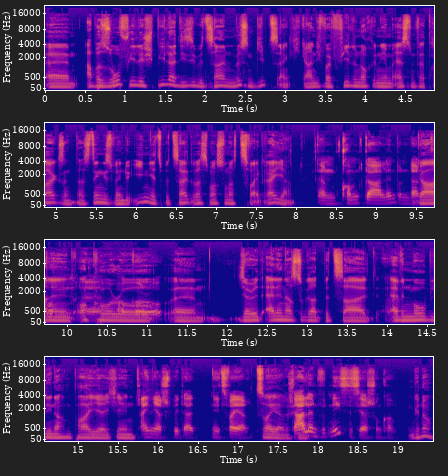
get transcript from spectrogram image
Ähm, aber so viele Spieler, die sie bezahlen müssen, gibt es eigentlich gar nicht, weil viele noch in ihrem ersten Vertrag sind. Das Ding ist, wenn du ihn jetzt bezahlst, was machst du nach zwei, drei Jahren? Dann kommt Garland und dann Garland, kommt, äh, Okoro, Okoro. Ähm, Jared Allen hast du gerade bezahlt, Evan Mobley nach ein paar Jährchen, Ein Jahr später, nee, zwei Jahre. zwei Jahre später. Garland wird nächstes Jahr schon kommen. Genau.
